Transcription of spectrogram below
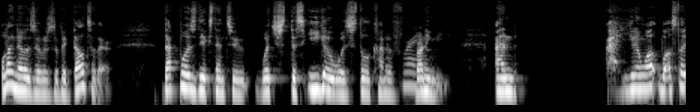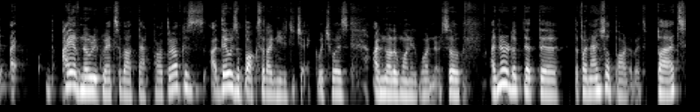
All I know is there was a big delta there. That was the extent to which this ego was still kind of right. running me. And you know what? Well, I, I have no regrets about that part thereof because there was a box that I needed to check, which was I'm not a one hit wonder. So I never looked at the the financial part of it. But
